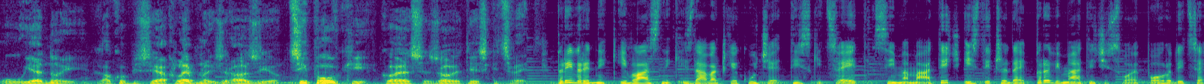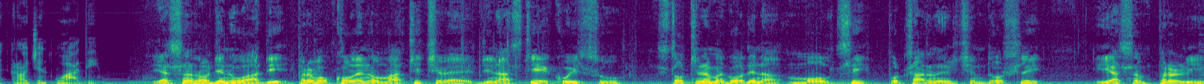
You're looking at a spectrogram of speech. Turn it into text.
u jednoj, kako bi se ja hlebno izrazio, cipovki koja se zove Tiski cvet. Privrednik i vlasnik izdavačke kuće Tiski cvet, Sima Matić, ističe da je prvi Matić iz svoje porodice rođen u Adi. Ja sam rođen u Adi, prvo koleno Matićeve dinastije koji su stotinama godina molci po Čarnovićem došli i ja sam prvi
